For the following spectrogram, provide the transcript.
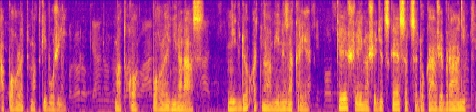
a pohled Matky Boží. Matko, pohlédni na nás. Nikdo ať nám ji nezakryje. Kéž jej naše dětské srdce dokáže bránit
